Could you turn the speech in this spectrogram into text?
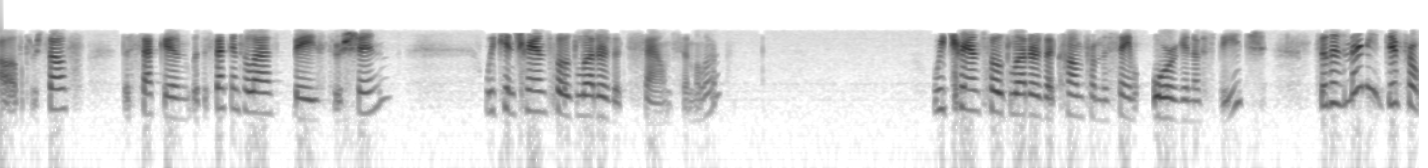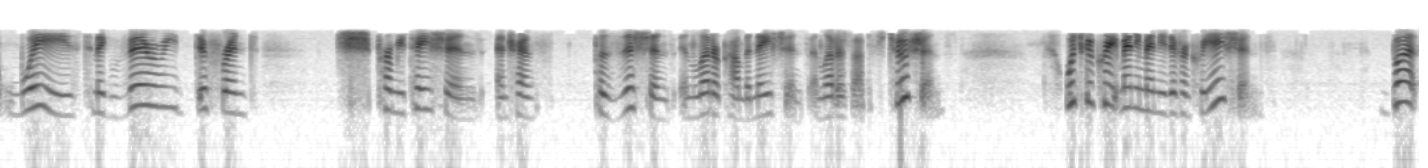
aleph through saf, the second with the second to last, bays through shin. We can transpose letters that sound similar. We transpose letters that come from the same organ of speech. So there's many different ways to make very different permutations and transpositions in letter combinations and letter substitutions, which could create many, many different creations. But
